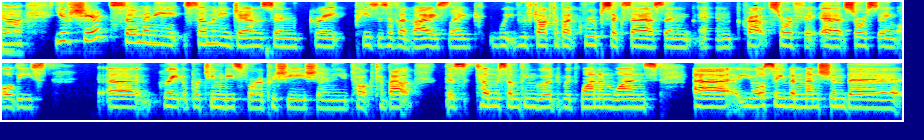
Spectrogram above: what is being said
yeah. you've shared so many so many gems and great pieces of advice. Like we, have talked about group success and and crowd uh, sourcing all these uh, great opportunities for appreciation. You talked about this tell me something good with one-on-ones. Uh, you also even mentioned the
